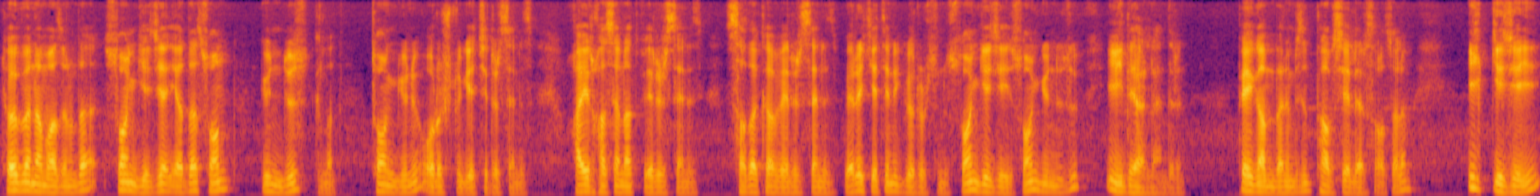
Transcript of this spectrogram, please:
Tövbe namazını da son gece ya da son gündüz kılın. Son günü oruçlu geçirirseniz, hayır hasenat verirseniz, sadaka verirseniz bereketini görürsünüz. Son geceyi, son gündüzü iyi değerlendirin. Peygamberimizin tavsiyeleri sallallahu aleyhi ve sellem. İlk geceyi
